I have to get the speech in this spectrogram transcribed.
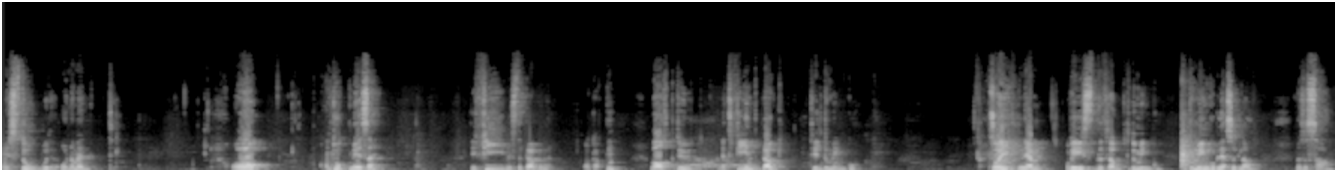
med store ornamenter. Og han tok med seg de fineste plaggene, og katten valgte ut et fint plagg til Domingo. Så gikk den hjem og viste det fram til Domingo. Og Domingo ble så glad, men så sa han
